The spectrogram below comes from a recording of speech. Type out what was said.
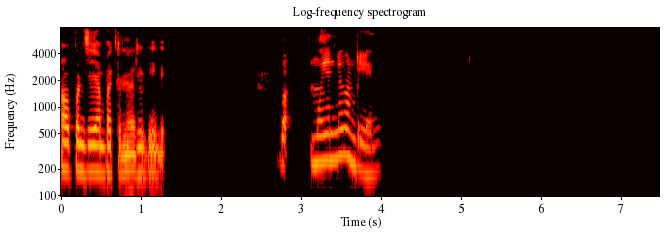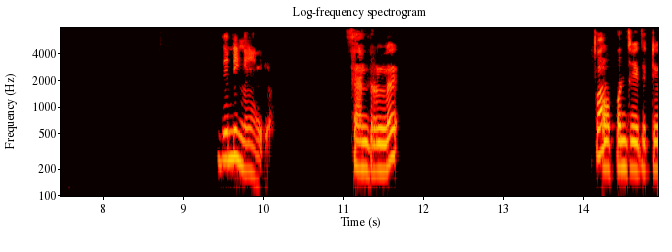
ഓപ്പൺ ചെയ്യാൻ പറ്റുന്ന രീതിയിൽ. മുയന്റെ കണ്ടില്ലേ? ഇതിന്റെ ഇങ്ങനെ വരും. സെന്ററിൽ അപ്പൊ? ഓപ്പൺ ചെയ്തിട്ട്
